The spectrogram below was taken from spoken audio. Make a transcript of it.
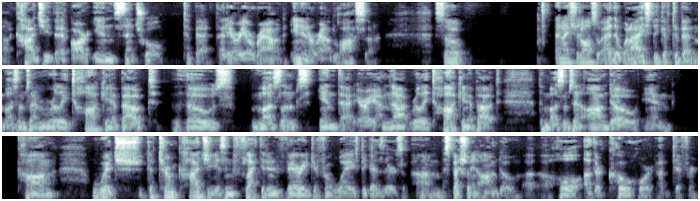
uh, Khache that are in central Tibet, that area around, in and around Lhasa. So, and I should also add that when I speak of Tibetan Muslims, I'm really talking about those Muslims in that area. I'm not really talking about the Muslims in Amdo and Kham, which the term Khache is inflected in very different ways because there's, um, especially in Amdo, a, a whole other cohort of different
